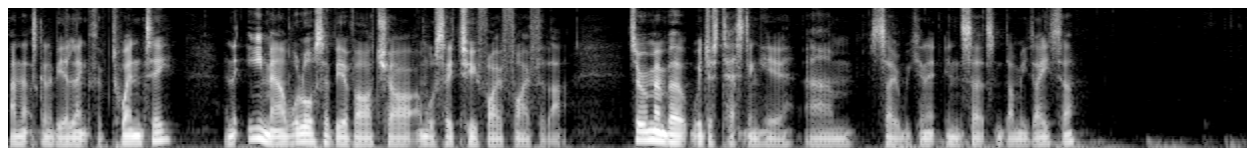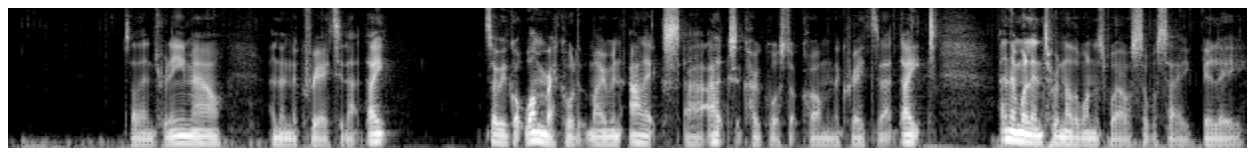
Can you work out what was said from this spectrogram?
and that's going to be a length of 20. And the email will also be a varchar, and we'll say 255 for that. So remember, we're just testing here, um, so we can insert some dummy data. So I'll enter an email and then the created that date. So we've got one record at the moment, Alex, uh, alex at codecourse.com, and the created that date. And then we'll enter another one as well. So we'll say Billy,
